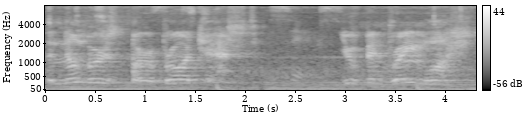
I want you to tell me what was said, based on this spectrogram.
The numbers are a broadcast. You've been brainwashed.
